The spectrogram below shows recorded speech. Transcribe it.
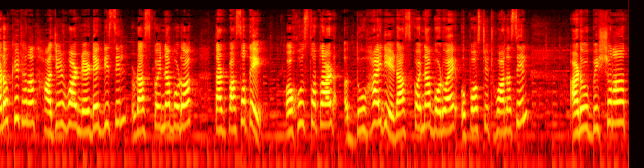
আৰক্ষীৰ থানাত হাজিৰ হোৱাৰ নিৰ্দেশ দিছিল ৰাজকন্যা বৰুৱাক তাৰ পাছতেই অসুস্থতাৰ দোহাই দি ৰাজকন্যা বৰুৱাই উপস্থিত হোৱা নাছিল। আৰু বিশ্বনাথ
